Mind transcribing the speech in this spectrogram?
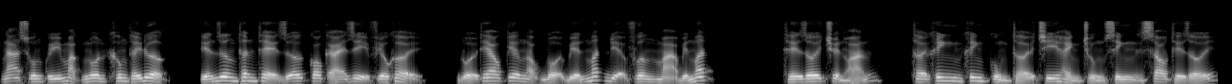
Ngã xuống quý mặc nôn không thấy được, tiến dương thân thể giữa có cái gì phiêu khởi, đuổi theo kia ngọc bội biến mất địa phương mà biến mất. Thế giới chuyển hoán, thời khinh khinh cùng thời chi hành trùng sinh sau thế giới.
